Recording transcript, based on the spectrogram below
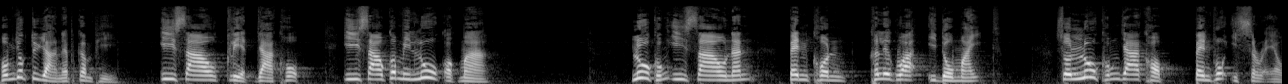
ผมยกตัวอย่างในพระคัมภีร์ อีซาวเกลียดยาโคบ อีซาวก็มีลูกออกมา ลูกของอีซาวนั้นเป็นคนเขาเรียกว่า Edomite ส่วนลูกของยาโคบเป็นพวกอิสราเอล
